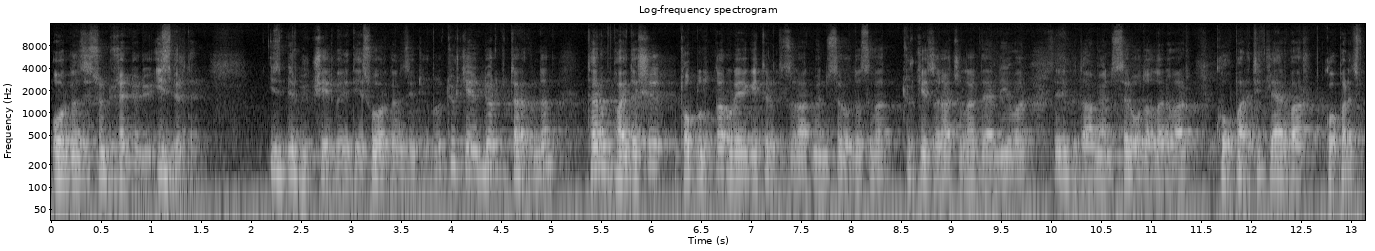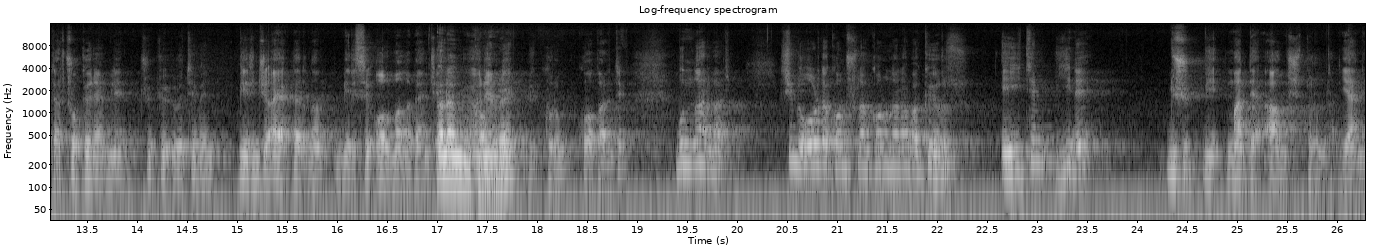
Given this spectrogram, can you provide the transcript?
organizasyon düzenleniyor İzmir'de. İzmir Büyükşehir Belediyesi organize ediyor bunu. Türkiye'nin dört bir tarafından tarım paydaşı topluluklar oraya getirildi. Ziraat Mühendisleri Odası var, Türkiye Ziraatçılar Derneği var, Serik Gıda Mühendisleri Odaları var, kooperatifler var. Kooperatifler çok önemli çünkü üretimin birinci ayaklarından birisi olmalı bence. Önemli bir. Önemli bir kurum kooperatif. Bunlar var. Şimdi orada konuşulan konulara bakıyoruz. Eğitim yine düşük bir madde almış durumda. Yani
